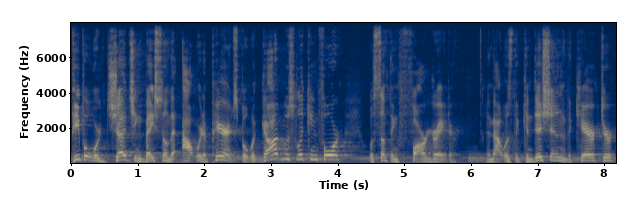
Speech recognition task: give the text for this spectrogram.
people were judging based on the outward appearance, but what God was looking for was something far greater. And that was the condition and the character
